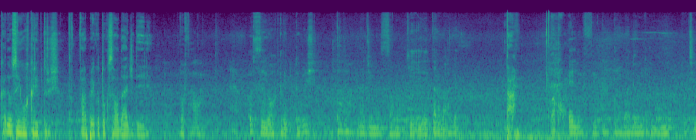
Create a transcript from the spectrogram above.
Cadê o senhor Cryptos? Fala pra ele que eu tô com saudade dele. Vou falar. O senhor Criptos tá lá na dimensão que ele trabalha. Tá. Tá bom. Ele fica trabalhando muito, tio.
